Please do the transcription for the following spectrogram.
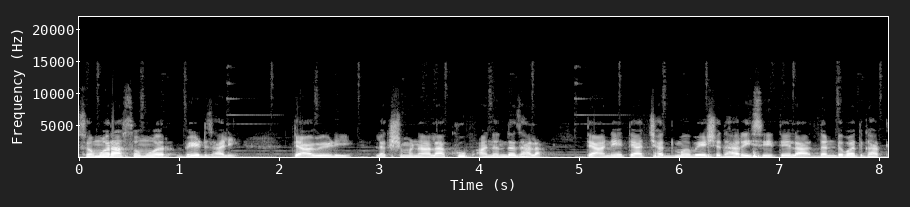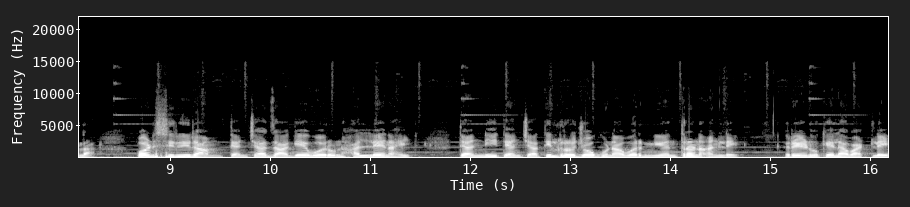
समोरासमोर भेट झाली. त्यावेळी लक्ष्मणाला खूप आनंद झाला. त्याने त्या छद्मवेशधारी सीतेला दंडवत घातला पण श्रीराम त्यांच्या जागेवरून हल्ले नाहीत. त्यांनी त्यांच्यातील रजोगुणावर नियंत्रण आणले. रेणुकेला वाटले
